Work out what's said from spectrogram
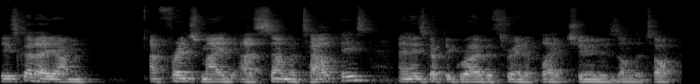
He's got a, um, a French-made uh, Selmer tailpiece and he's got the Grover 300 plate tuners on the top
